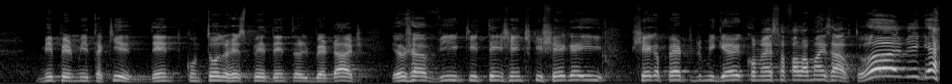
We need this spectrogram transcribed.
me permita aqui, dentro, com todo respeito, dentro da liberdade, eu já vi que tem gente que chega e chega perto do Miguel e começa a falar mais alto. Oi, Miguel!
